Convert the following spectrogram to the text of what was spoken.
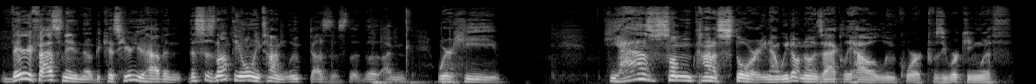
very fascinating though, because here you have, and this is not the only time Luke does this, the, the, I'm, where he, he has some kind of story. Now, we don't know exactly how Luke worked. Was he working with,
